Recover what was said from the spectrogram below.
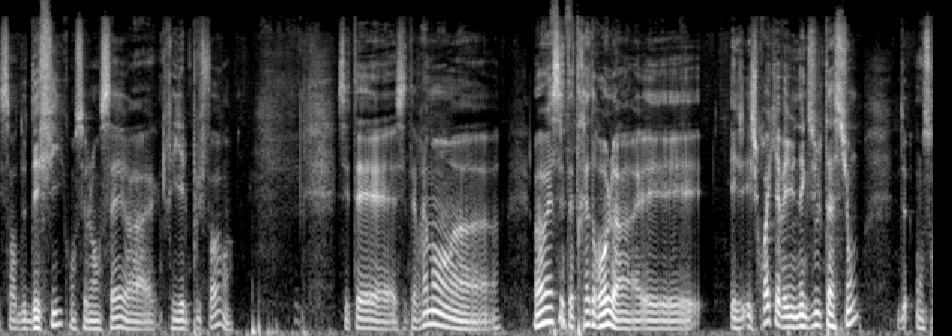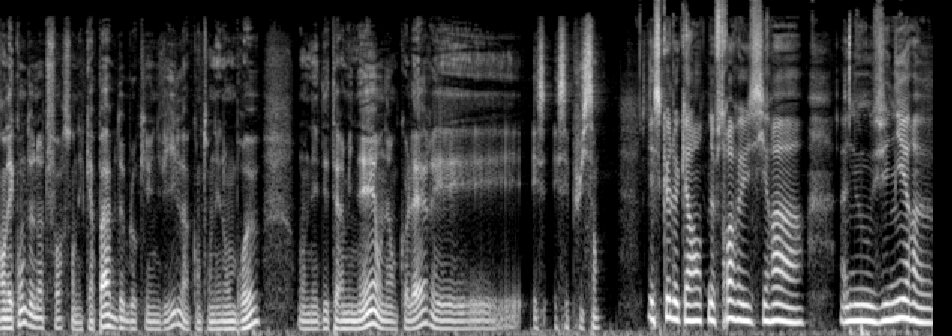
sortes de défis qu'on se lançait à crier le plus fort. C'était vraiment... euh, Ouais, ouais, c'était très drôle. hein, Et, et- je crois qu'il y avait une exultation. On se rendait compte de notre force. On est capable de bloquer une ville quand on est nombreux. On est déterminé, on est en colère et, et c'est- et c'est puissant. Est-ce que le 49.3 réussira à, à nous unir euh,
